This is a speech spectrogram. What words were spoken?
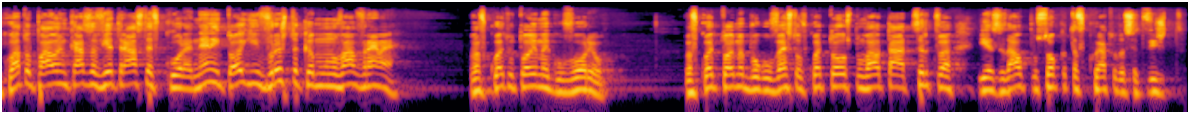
И когато Павел им казва, вие трябва да сте вкоренени, той ги връща към онова време, в което той им е говорил в което той ме благовества, в което той е основал тази църква и е задал посоката, в която да се движат.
